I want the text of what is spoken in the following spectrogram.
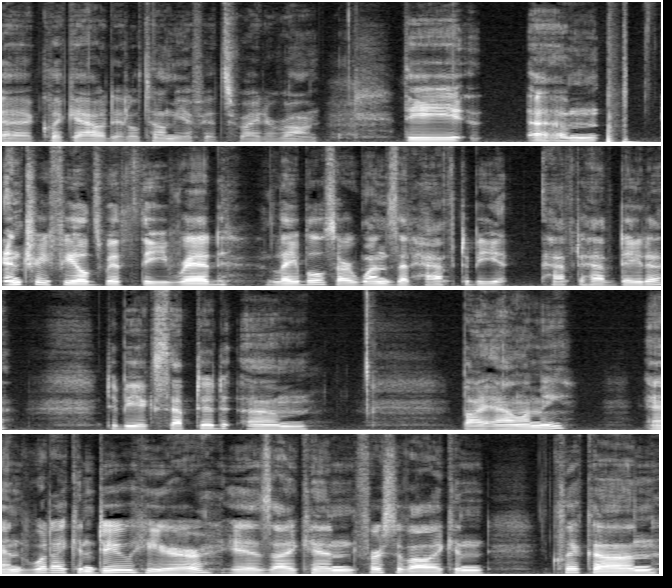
uh, click out, it'll tell me if it's right or wrong. The um, entry fields with the red labels are ones that have to be have to have data to be accepted um, by Alamy. And what I can do here is I can, first of all, I can click on,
